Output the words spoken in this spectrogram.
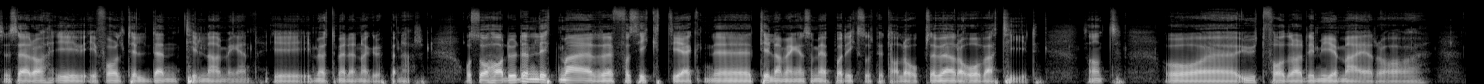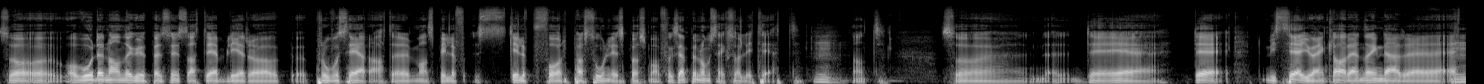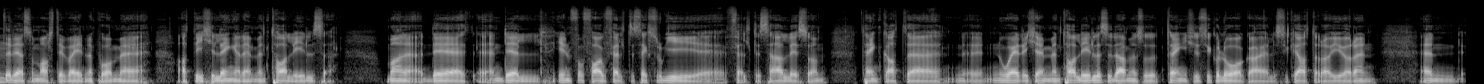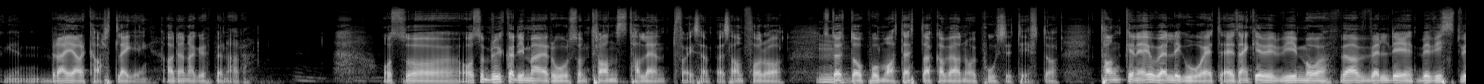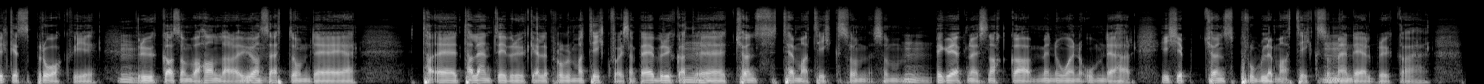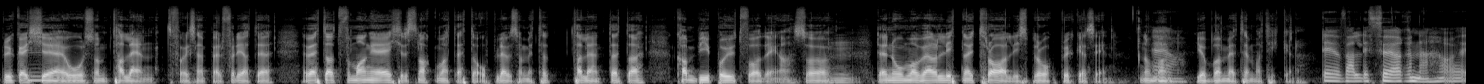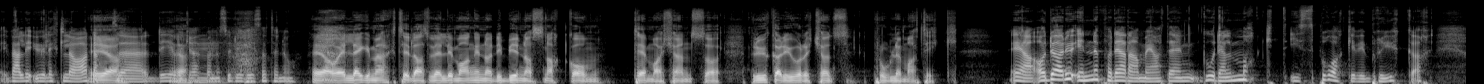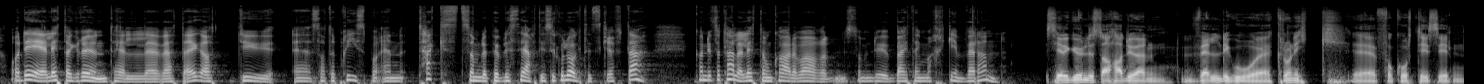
syns jeg, da, i, i, forhold til den tilnærmingen i, i møte med denne gruppen her. Og så har du den litt mer forsiktige eh, tilnærmingen som er på Rikshospitalet, og observerer over tid. Sant? og uh, utfordrer de mye mer. Og, så, og hvor den andre gruppen syns at det blir å provosere, at man spiller, stiller for personlige spørsmål, f.eks. om seksualitet. Mm. Så eh, det er det, Vi ser jo en klar endring der eh, etter mm. det som Martin var inne på, med at det ikke lenger er mental lidelse Men det er en del innenfor fagfeltet, sexologifeltet særlig, som tenker at eh, nå er det ikke en mental lidelse, dermed så trenger ikke psykologer eller psykiatere å gjøre en, en bredere kartlegging av denne gruppen. her. Og så, bruker de mer ord som transtalent, f.eks., for, for å støtte opp om at dette kan være noe positivt. Og tanken er jo veldig god. Jeg, jeg, tenker Vi må være veldig bevisst hvilket språk vi mm. bruker som behandlere, uansett om det er ta, eh, talent vi bruker, eller problematikk, f.eks. Jeg bruker mm. eh, kjønnstematikk som, som mm. begrep når jeg snakker med noen om det her. Ikke kjønnsproblematikk, som mm. en del bruker. Bruker ikke mm. ord som talent, f.eks. For eksempel, fordi at det, jeg vet at for mange er ikke det snakk om at dette oppleves som et talent. Dette kan by på utfordringer. Så mm. det er noe med å være litt nøytral i språkbruken sin når man ja. jobber med tematikken. Da. Det er jo veldig førende og veldig ulikt ladet, ja. Eh, de begrepene som du viser til nå. Ja, og jeg legger merke til at veldig mange når de begynner å snakke om temaet kjønn, så bruker de ordet kjønnsproblematikk. Ja, og da er du inne på det der med at det er en god del makt i språket vi bruker. Og det er litt av grunnen til, vet jeg, at du eh, satte pris på en tekst som ble publisert i Psykologtidsskriftet. Kan du fortelle litt om hva det var som du beit deg merke i ved den? Siri Gullestad hadde jo en veldig god eh, kronikk eh, for kort tid siden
